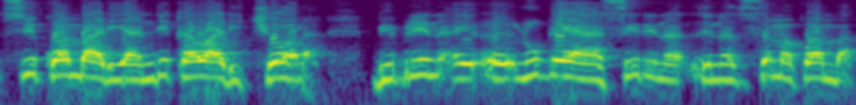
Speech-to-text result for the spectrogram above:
si kwamba aliandika au alichora biblia eh, eh, lugha ya asiri inasema kwamba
